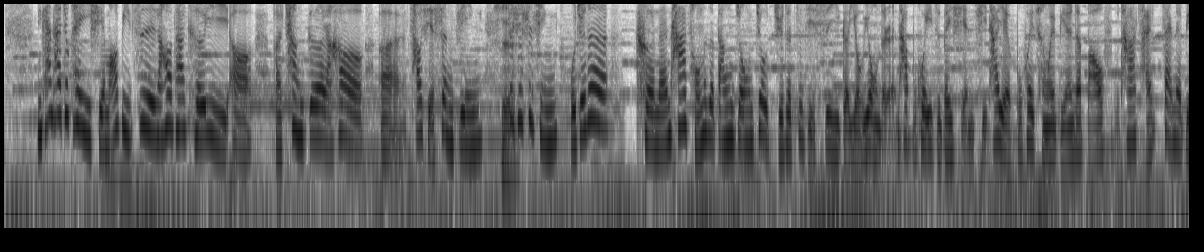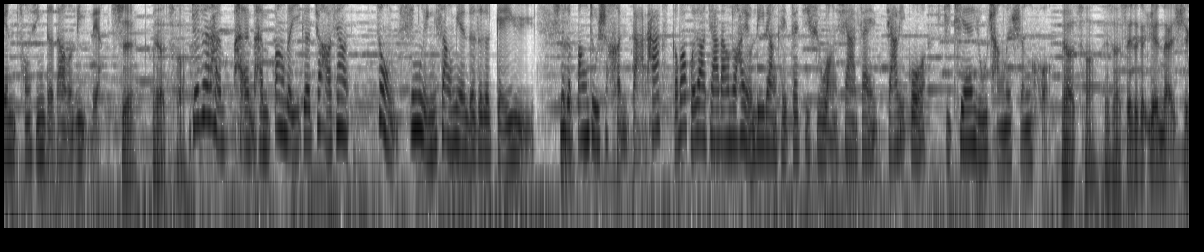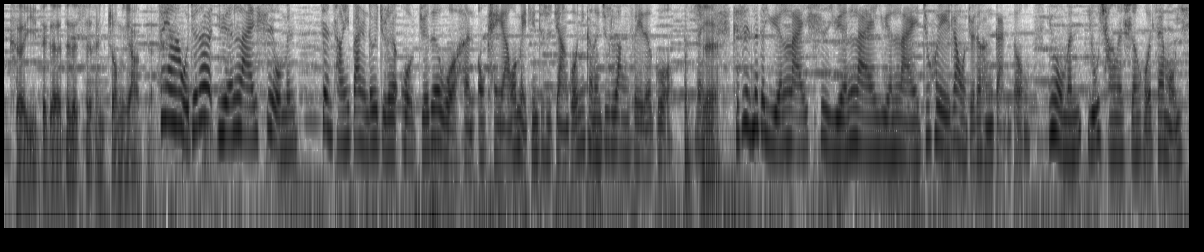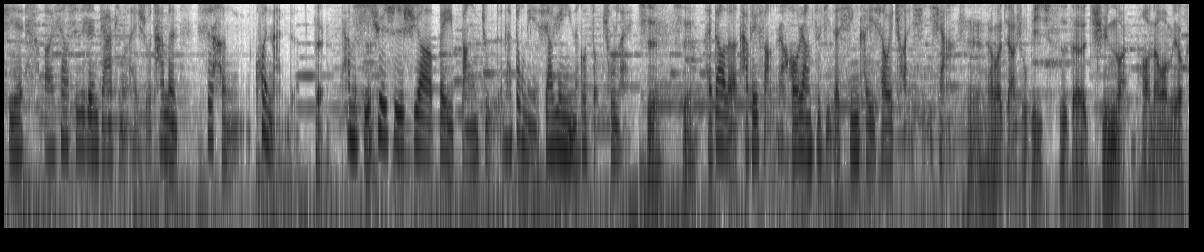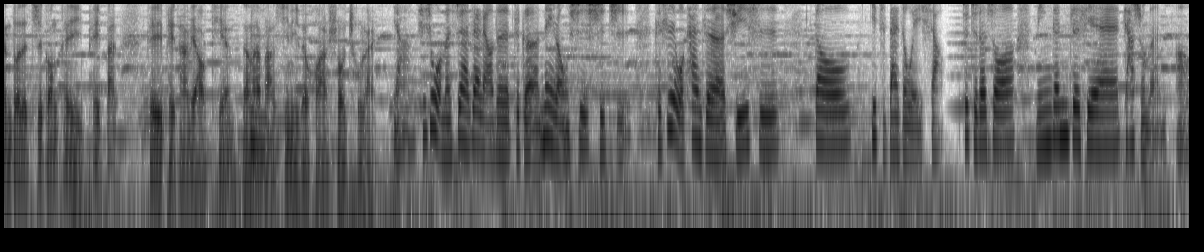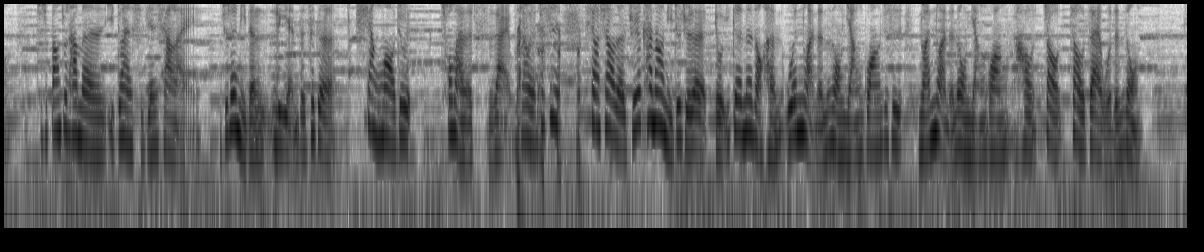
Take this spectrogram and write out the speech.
你看他就可以写毛笔字，然后他可以呃呃唱歌，然后呃抄写圣经，这些事情，我觉得可能他从那个当中就觉得自己是一个有用的人，他不会一直被嫌弃，他也不会成为别人的包袱，他才在那边重新得到了力量，是没有错。我觉得这很很很棒的一个，就好像。这种心灵上面的这个给予，那个帮助是很大。他搞不好回到家当中，他有力量可以再继续往下，在家里过几天如常的生活。没有错，没错。所以这个原来是可以，这个这个是很重要的。对啊，我觉得原来是我们。正常一般人都会觉得，我觉得我很 OK 啊，我每天就是这样过，你可能就是浪费的过。是。可是那个原来是原来原来就会让我觉得很感动，因为我们如常的生活在某一些呃像失智症家庭来说，他们是很困难的。对。他们的确是需要被帮助的，那重点也是要愿意能够走出来。是是，来到了咖啡房，然后让自己的心可以稍微喘息一下。是，然后家属彼此的取暖，好，那我们有很多的职工可以陪伴，可以陪他聊天，让他把心里的话说出来。呀，其实我们虽然在聊的这个内容是失智，可是我看着徐医师都一直带着微笑。就觉得说，您跟这些家属们啊，就是帮助他们一段时间下来，我觉得你的脸的这个相貌就充满了慈爱，不知道 就是笑笑的，觉得看到你就觉得有一个那种很温暖的那种阳光，就是暖暖的那种阳光，然后照照在我的那种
